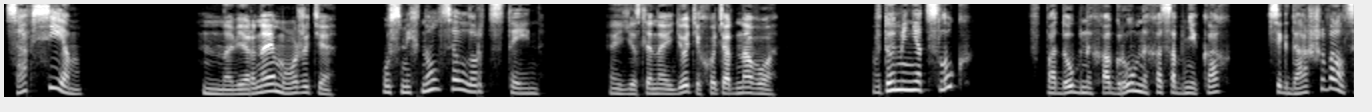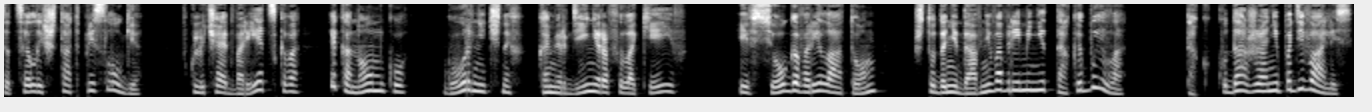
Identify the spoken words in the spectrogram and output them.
Совсем. «Наверное, можете», — усмехнулся лорд Стейн. «Если найдете хоть одного». «В доме нет слуг?» В подобных огромных особняках всегда ошивался целый штат прислуги, включая дворецкого, экономку, горничных, камердинеров и лакеев. И все говорило о том, что до недавнего времени так и было. Так куда же они подевались?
